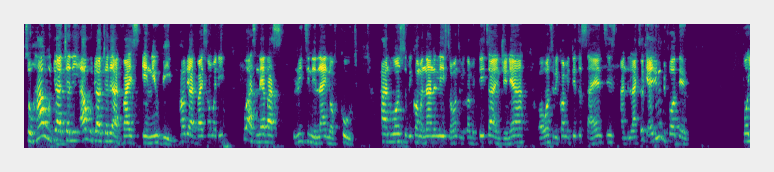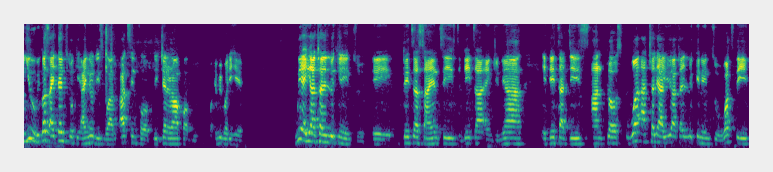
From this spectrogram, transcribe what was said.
So how would you actually how would you actually advise a newbie? How do you advise somebody who has never written a line of code and wants to become an analyst or wants to become a data engineer or wants to become a data scientist and the likes? Okay, even before them, for you, because I tend to okay, I know this, but I'm asking for the general public, for everybody here. Where are you actually looking into? A data scientist, data engineer, a data this, and plus, what actually are you actually looking into? What's the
